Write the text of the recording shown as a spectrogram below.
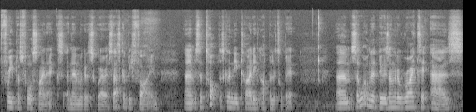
3 plus 4 sine x and then we're going to square it. So that's going to be fine. Um, it's the top that's going to need tidying up a little bit. Um, so what I'm going to do is I'm going to write it as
